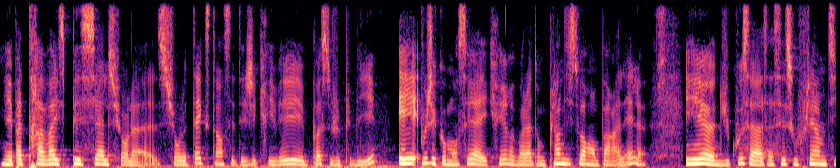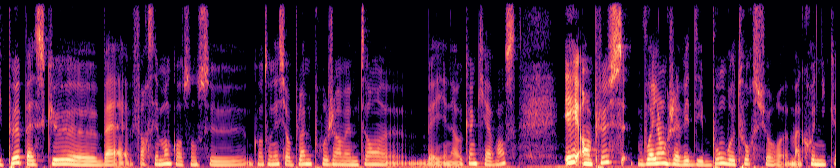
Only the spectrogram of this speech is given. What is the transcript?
il n'y avait pas de travail spécial sur, la, sur le texte, hein. c'était j'écrivais et poste, je publiais. Et du coup, j'ai commencé à écrire voilà donc plein d'histoires en parallèle. Et euh, du coup, ça, ça s'essoufflait un petit peu parce que euh, bah, forcément, quand on, se, quand on est sur plein de projets en même temps, euh, bah, il n'y en a aucun qui avance. Et en plus, voyant que j'avais des bons retours sur ma chronique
